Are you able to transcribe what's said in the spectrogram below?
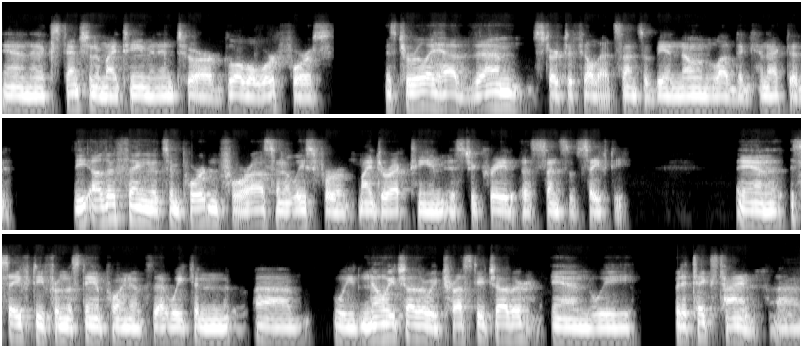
and an extension of my team and into our global workforce is to really have them start to feel that sense of being known, loved, and connected. The other thing that's important for us, and at least for my direct team, is to create a sense of safety. And safety from the standpoint of that we can, uh, we know each other, we trust each other, and we, but it takes time. Uh,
